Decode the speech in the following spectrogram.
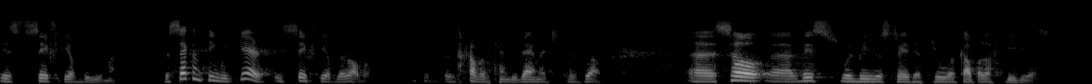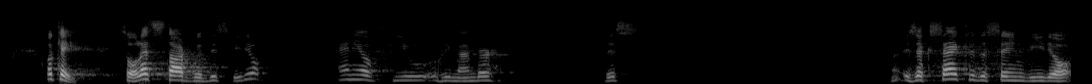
is safety of the human. The second thing we care is safety of the robot, okay, because the robot can be damaged as well. Uh, so uh, this will be illustrated through a couple of videos. Okay, so let's start with this video. Any of you remember this? It's exactly the same video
